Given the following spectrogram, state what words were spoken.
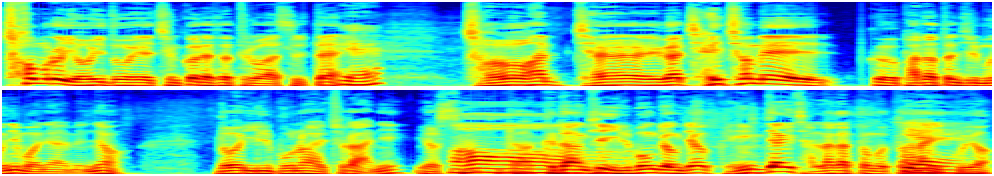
처음으로 여의도에 증권에서 들어왔을 때 예. 저한 제가 제일 처음에 그 받았던 질문이 뭐냐면요. 너 일본어 할 줄 아니? 였습니다. 어. 그 당시에 일본 경제가 굉장히 잘 나갔던 것도 하나 예. 있고요.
